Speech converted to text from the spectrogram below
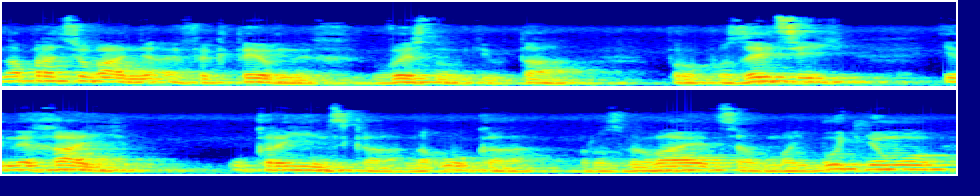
напрацювання ефективних висновків та пропозицій, і нехай українська наука розвивається в майбутньому.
